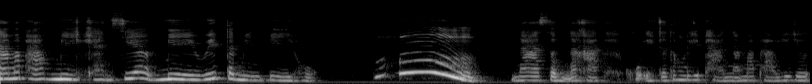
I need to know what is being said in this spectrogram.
น้ำมะพร้าวมีแคลเซียม มีวิตามิน B6 อื้อหือ น่าสนนะคะครูเอกจะต้องรีบทานน้ำมะพร้าวเยอะ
